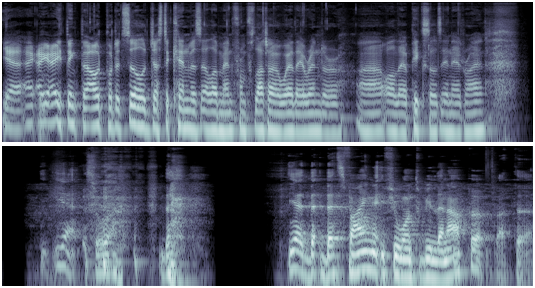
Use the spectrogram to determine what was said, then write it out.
Yeah, I, I think the output is still just a canvas element from Flutter where they render uh, all their pixels in it, right? Yeah. So the, yeah, th- that's fine if you want to build an app, but uh,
